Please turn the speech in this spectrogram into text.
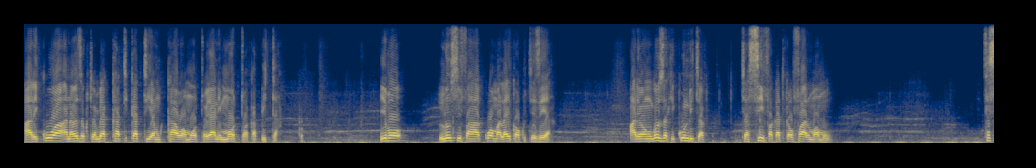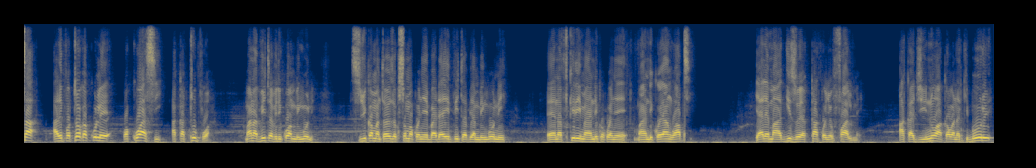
alikuwa anaweza kutembea katikati ya mkaa wa moto yaani moto akapita. Hivyo lucifer hakuwa malaika wa kuchezea. Aliongoza kikundi cha, cha sifa katika ufalme wa mungu. Sasa alipotoka kule wakwasi akatupwa. Maana vita vilikuwa mbinguni. Sijui kama nitaweza kusoma kwenye ibada hii vita vya mbinguni. E, nafikiri imeandikwa kwenye maandiko yangu hapa. Yale maagizo yakaa kwenye ufalme. Akajiinua akawa na kiburi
